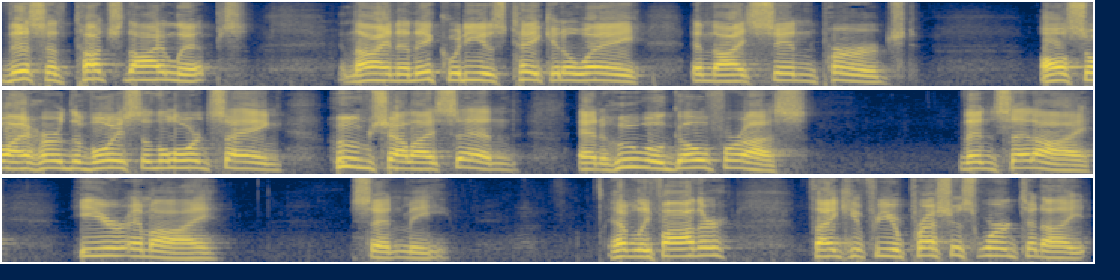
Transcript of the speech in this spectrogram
this hath touched thy lips, and thine iniquity is taken away, and thy sin purged. Also I heard the voice of the Lord saying, Whom shall I send, and who will go for us? Then said I, Here am I, send me. Heavenly Father, thank you for your precious word tonight.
